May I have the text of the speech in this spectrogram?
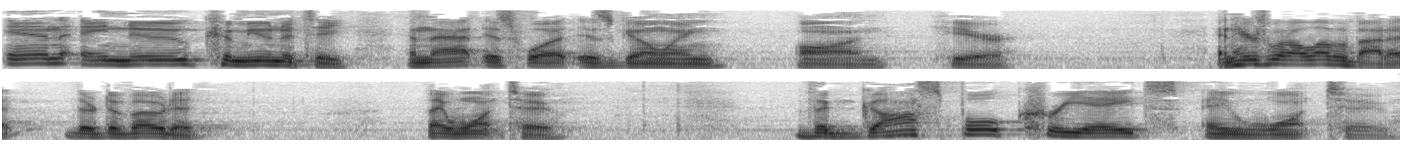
in a new community. And that is what is going on here. And here's what I love about it. They're devoted. They want to. The gospel creates a want to.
